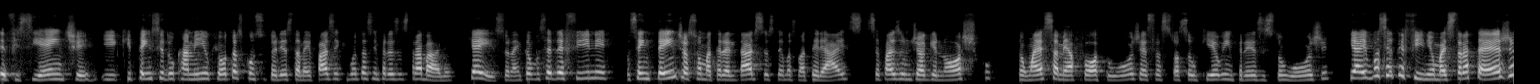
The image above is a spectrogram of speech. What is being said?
eficiente e que tem sido o caminho que outras consultorias também fazem, que muitas empresas trabalham, que é isso, né? Então você define, você entende a sua materialidade, seus temas materiais, você faz um diagnóstico então, essa é a minha foto hoje, essa é a situação que eu, empresa, estou hoje. E aí você define uma estratégia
